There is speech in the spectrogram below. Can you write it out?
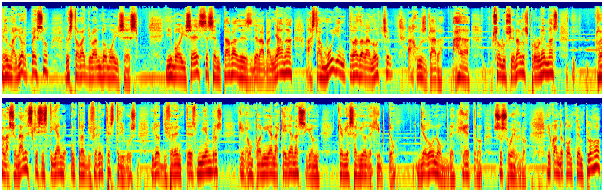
el mayor peso, lo estaba llevando Moisés. Y Moisés se sentaba desde la mañana hasta muy entrada la noche a juzgar, a solucionar los problemas relacionales que existían entre las diferentes tribus y los diferentes miembros que componían aquella nación que había salido de Egipto llegó un hombre, Jetro, su suegro, y cuando contempló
